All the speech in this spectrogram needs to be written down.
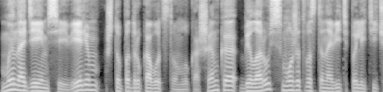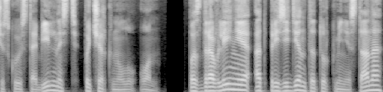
Мы надеемся и верим, что под руководством Лукашенко Беларусь сможет восстановить политическую стабильность, подчеркнул он. Поздравление от президента Туркменистана.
